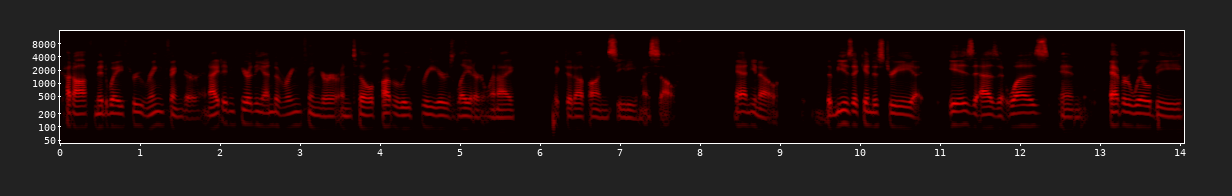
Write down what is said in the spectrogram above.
cut off midway through Ring Finger, and I didn't hear the end of Ring Finger until probably three years later when I picked it up on CD myself. And you know, the music industry is as it was and ever will be.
